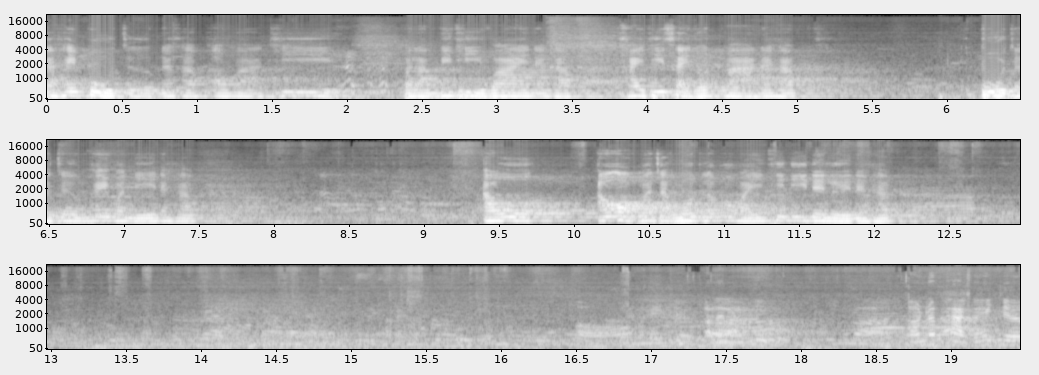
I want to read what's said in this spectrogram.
จะให้ปู่เจิมนะครับ เอามาที่ประรำพิธีไหว้นะครับ ใครที่ใส่รถมานะครับ ปู่จะเจิมให้วันนี้นะครับ เอาเอาออกมาจากรถแล้วมาไว้ที่นี่ได้เลยนะครับอ๋อให้เจออะไรนะลูกเอาหน้าผากไปให้เจอ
